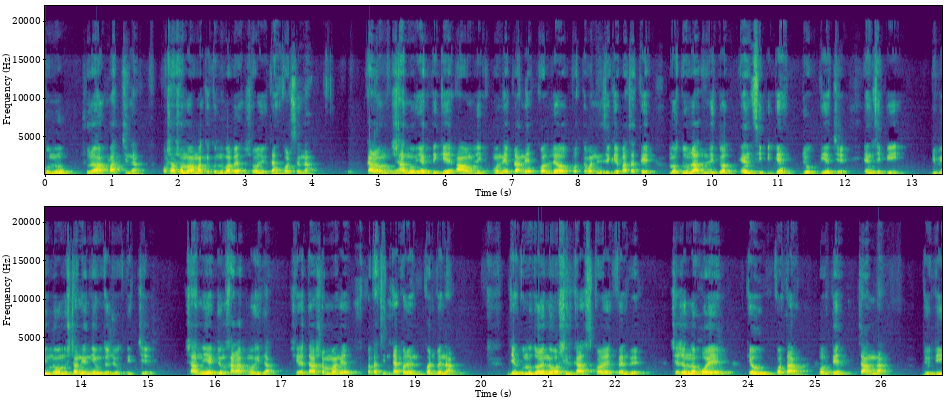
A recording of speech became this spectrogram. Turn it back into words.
কোনো সুরা পাচ্ছি না। প্রশাসনও আমাকে কোনোভাবে সহযোগিতা করছে না। কারণ শানু একদিকে আওয়ামী লীগ মনে প্রাণে করলেও বর্তমানে নিজেকে বাঁচাতে নতুন রাজনৈতিক দল এনসিপিতে যোগ দিয়েছে। এনসিপি বিভিন্ন অনুষ্ঠানে নিয়মিত যোগ দিচ্ছে। শানু একজন খারাপ মহিলা। সে তার সম্মানের কথা চিন্তা করেন, করবে না। যে কোনো ধরনের অশ্লীল কাজ করে ফেলবে। সেজন্য বয়ে কেউ কথা বলতে চান না। যদি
